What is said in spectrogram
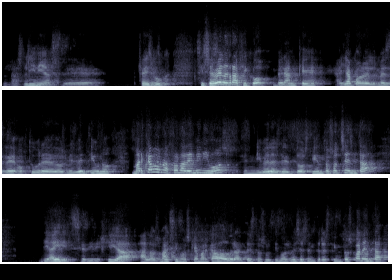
las líneas de, Facebook. Si se ve el gráfico, verán que allá por el mes de octubre de 2021 marcaba una zona de mínimos en niveles de 280. De ahí se dirigía a los máximos que ha marcado durante estos últimos meses en 340.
